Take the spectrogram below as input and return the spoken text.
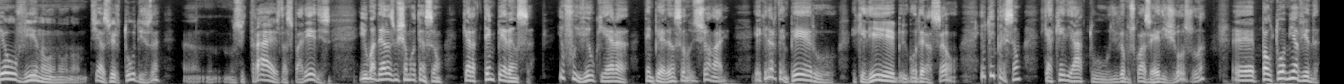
eu vi, no, no, no, tinha as virtudes, né? Ah, nos vitrais, nas paredes, e uma delas me chamou a atenção, que era temperança. Eu fui ver o que era temperança no dicionário. E aquilo era tempero, equilíbrio, moderação. Eu tenho a impressão que aquele ato, digamos, quase religioso, né, é, pautou a minha vida.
